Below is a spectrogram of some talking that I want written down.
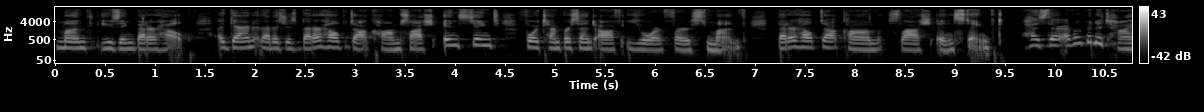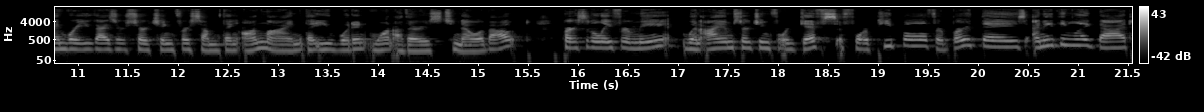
month using BetterHelp. Again, that is just betterhelp.com slash instinct for 10% off your first month. betterhelp.com slash instinct. Has there ever been a time where you guys are searching for something online that you wouldn't want others to know about? Personally, for me, when I am searching for gifts for people, for birthdays, anything like that,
